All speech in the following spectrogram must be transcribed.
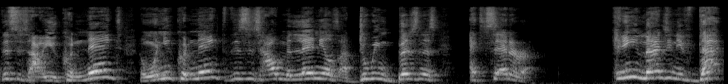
This is how you connect. And when you connect, this is how millennials are doing business, etc. Can you imagine if that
